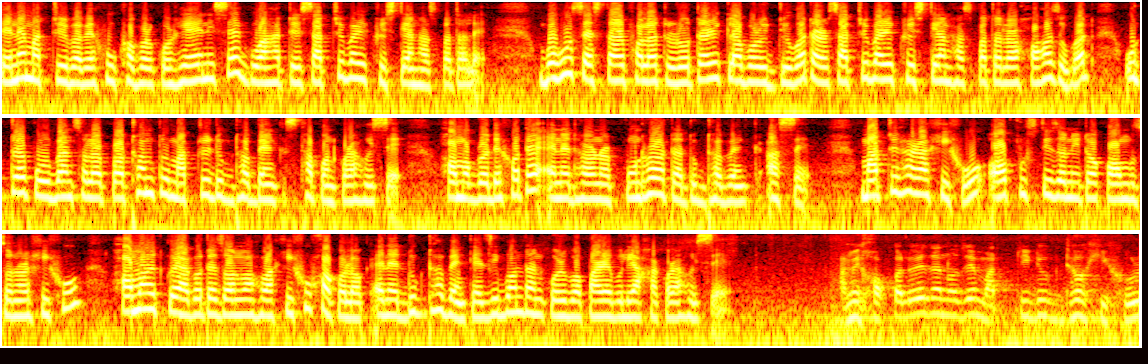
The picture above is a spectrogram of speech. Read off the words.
তেনে মাতৃৰ বাবে সুখবৰ কঢ়িয়াই আনিছে গুৱাহাটীৰ ছাত্ৰীবাৰী খ্ৰীষ্টিয়ান হাস্পতালে। বহু চেষ্টাৰ ফলত ৰোটাৰী ক্লাবৰ উদ্যোগত আৰু ছাত্ৰীবাৰী খ্ৰীষ্টিয়ান হাস্পতালৰ সহযোগত উত্তৰ পূৰ্বাঞ্চলৰ প্ৰথমটো মাতৃদুগ্ধ বেংক স্থাপন কৰা হৈছে। সমগ্ৰ দেশতে এনেধৰণৰ পোন্ধৰটা দুগ্ধ বেংক আছে। মাতৃহাৰা শিশু অপুষ্টিজনিত কম ওজনৰ শিশু সময়তকৈ আগতে জন্ম হোৱা শিশুসকলক এনে দুগ্ধ বেংকে জীৱনদান কৰিব পাৰে বুলি আশা কৰা হৈছে। আমি সকলোৱে জানো যে মাতৃদুগ্ধ শিশুৰ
